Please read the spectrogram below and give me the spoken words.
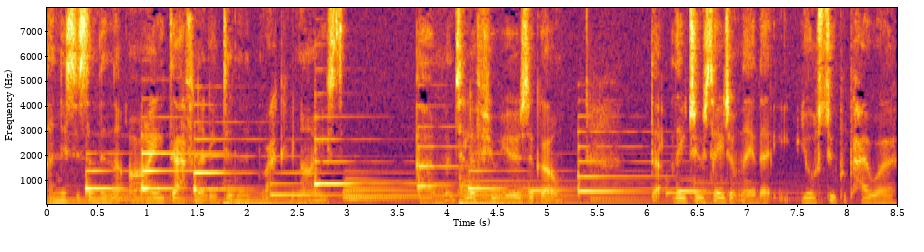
And this is something that I definitely didn't recognise um, until a few years ago. That they do say, don't they, that your superpower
